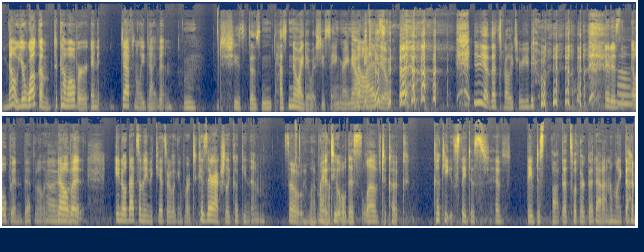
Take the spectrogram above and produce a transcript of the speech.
no, you're welcome to come over and definitely dive in. Mm. She does has no idea what she's saying right now. no, I do. yeah, that's probably true. You do. it is uh, open, definitely. I no, but it. you know that's something the kids are looking forward to because they're actually cooking them. So my that. two oldest love to cook cookies. They just have they've just thought that's what they're good at, and I'm like, I'm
